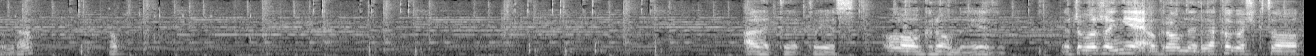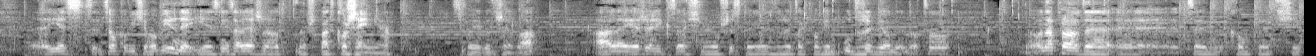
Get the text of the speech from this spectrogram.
Dobra. Hop. Ale to, to jest ogromne, Jezu. Znaczy może nie ogromne dla kogoś, kto e, jest całkowicie mobilny i jest niezależny od na przykład korzenia swojego drzewa, ale jeżeli ktoś mimo wszystko jest, że tak powiem, udrzewiony, no to no naprawdę e, ten kompleksik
